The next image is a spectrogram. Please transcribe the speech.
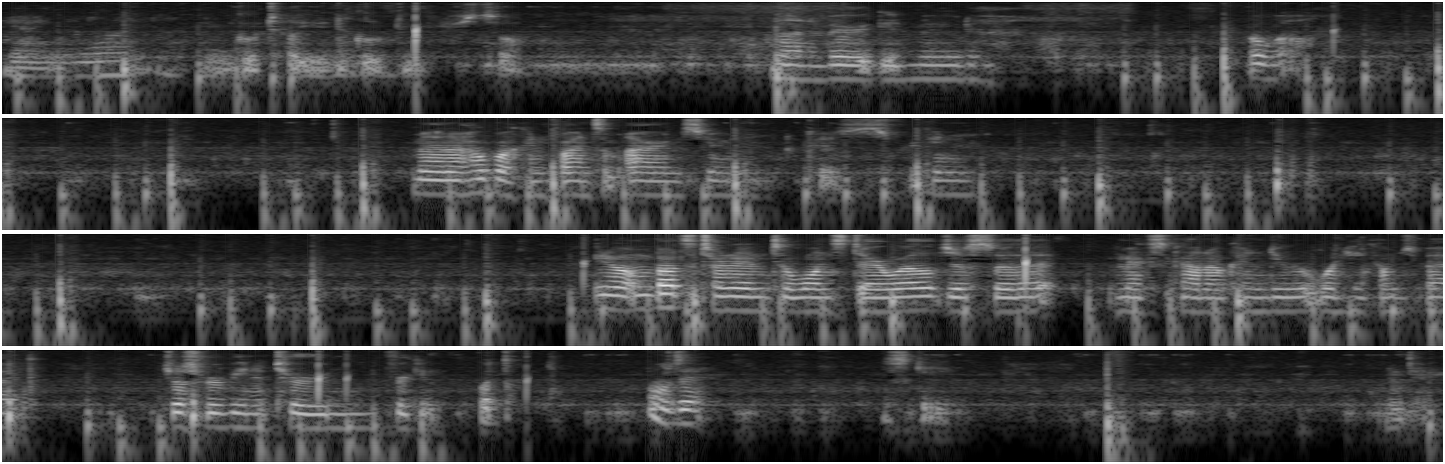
Yeah, you know what? I'm go tell you to go do yourself. Not in a very good mood. Oh well. Man, I hope I can find some iron soon, because freaking... You know, I'm about to turn it into one stairwell just so that Mexicano can do it when he comes back. Just for being a turd and freaking... What the... What was that? Escape. Okay.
